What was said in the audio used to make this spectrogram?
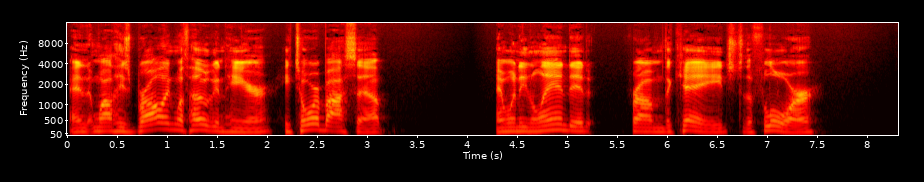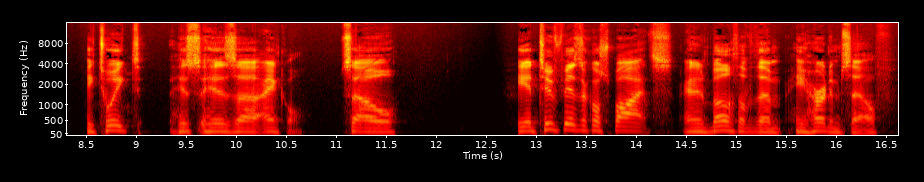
And while he's brawling with Hogan here, he tore a bicep. And when he landed from the cage to the floor, he tweaked his his uh, ankle. So he had two physical spots, and in both of them, he hurt himself.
